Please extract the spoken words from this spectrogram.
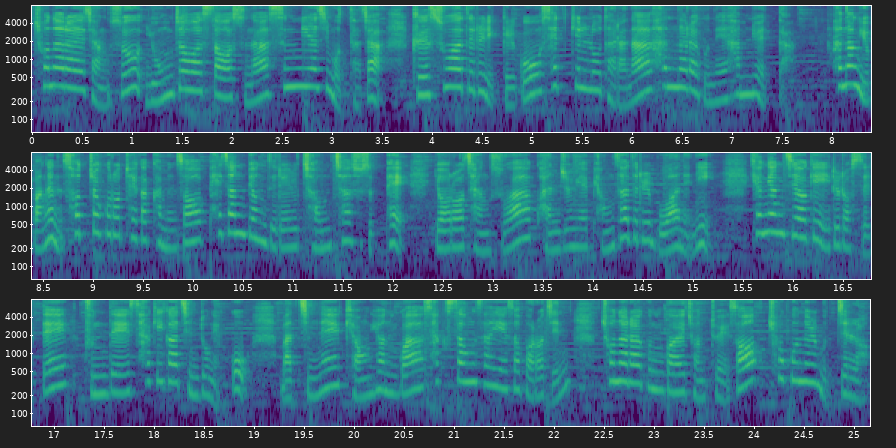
초나라의 장수 용저와 싸웠으나 승리하지 못하자 그 수하들을 이끌고 샛길로 달아나 한나라군에 합류했다. 한왕 유방은 서쪽으로 퇴각하면서 패잔병들을 점차 수습해 여러 장수와 관중의 병사들을 모아내니 평양 지역에 이르렀을 때 군대의 사기가 진동했고 마침내 경현과 삭성 사이에서 벌어진 초나라군과의 전투에서 초군을 무찔러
